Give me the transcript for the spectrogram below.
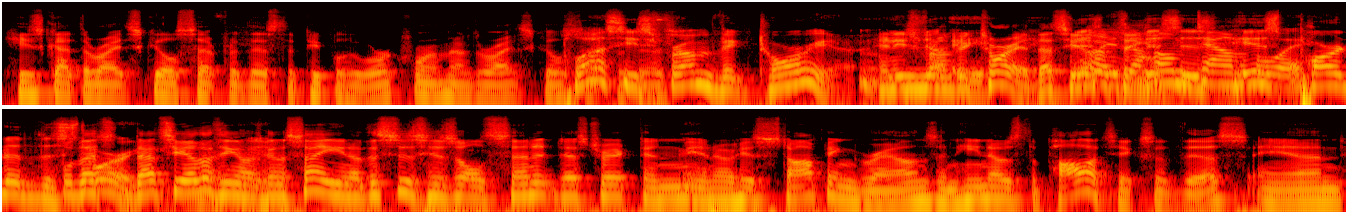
He's got the right skill set for this. The people who work for him have the right skill set. Plus, for he's this. from Victoria, And he's You from Victoria. That's the other thing. This is Hometown his boy. part of the Well, story. that's the other thing I was going to say. You know, this is his old Senate district, and you know his stomping grounds, and he knows the politics of this. And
